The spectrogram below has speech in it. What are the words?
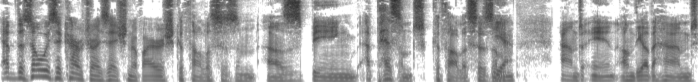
Uh, there's always a characterization of Irish Catholicism as being a peasant Catholicism, Yeah. and in, on the other hand,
